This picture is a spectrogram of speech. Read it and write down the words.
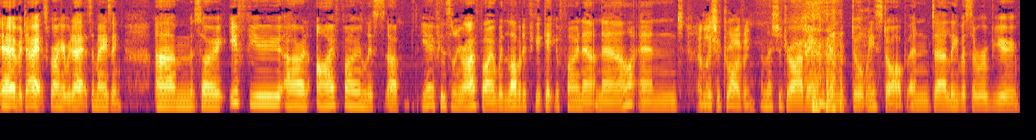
Every day. It's growing every day. It's amazing. Um, so if you are an iPhone list, uh, yeah, if you listen on your iPhone, we'd love it if you could get your phone out now and unless you're driving, unless you're driving, then do it when you stop and uh, leave us a review.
